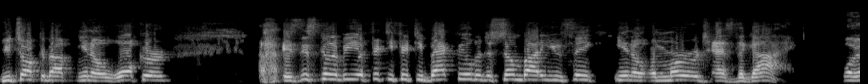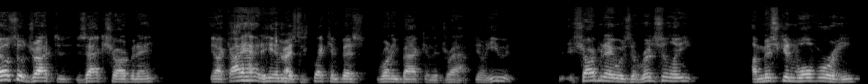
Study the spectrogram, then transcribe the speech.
You talked about, you know, Walker. Uh, is this going to be a 50 50 backfield or does somebody you think, you know, emerge as the guy? Well, they also drafted Zach Charbonnet. Like I had him right. as the second best running back in the draft. You know, he Charbonnet was originally a Michigan Wolverine,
